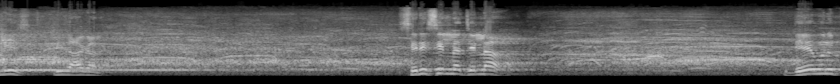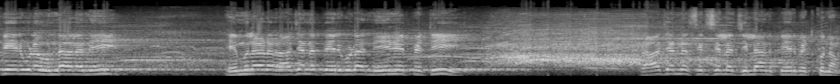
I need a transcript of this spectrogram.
ప్లీజ్ ప్లీజ్ ఆగాలి. సిరిసిల్ల జిల్లా. దేవుని పేరు కూడా ఉండాలని ఎములాడ రాజన్న పేరు కూడా నేనే పెట్టి రాజన్న సిరిసిల్ల జిల్లా అని పేరు పెట్టుకున్నాం.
